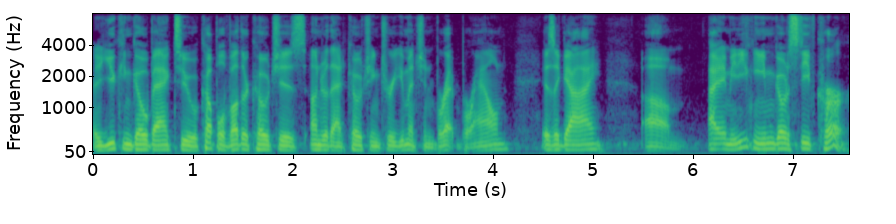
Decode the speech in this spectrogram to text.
Uh, you can go back to a couple of other coaches under that coaching tree. You mentioned Brett Brown is a guy. Um, I mean, you can even go to Steve Kerr,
